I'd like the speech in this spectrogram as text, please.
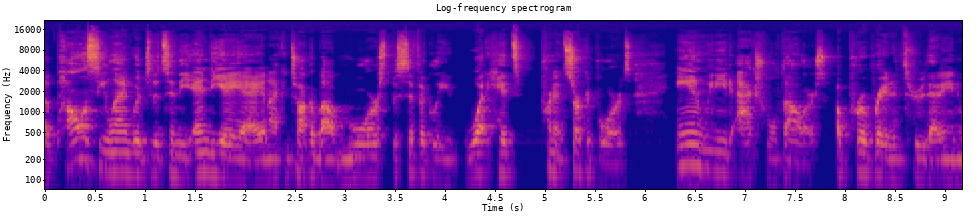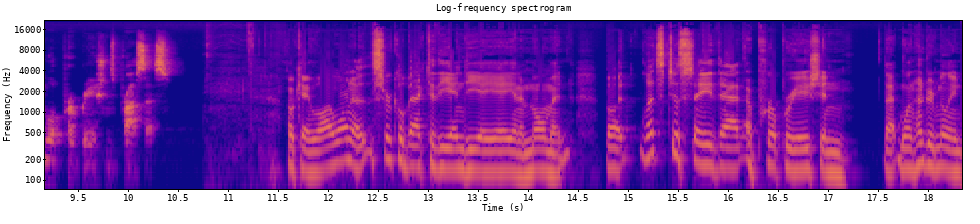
the policy language that's in the NDAA, and I can talk about more specifically what hits printed circuit boards and we need actual dollars appropriated through that annual appropriations process. Okay, well, I want to circle back to the NDAA in a moment, but let's just say that appropriation, that $100 million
